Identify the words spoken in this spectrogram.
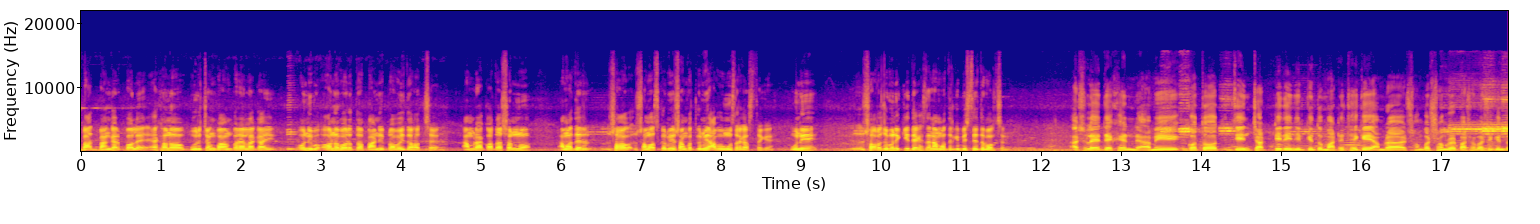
বাঁধ ভাঙ্গার ফলে এখনও বুড়িচং বাউনপাড়া এলাকায় অনি- অনবরত পানি প্রবাহিত হচ্ছে। আমরা কথা শুনব আমাদের সমাজকর্মী, সংবাদকর্মী আবু মুসার কাছ থেকে। উনি সরজমিনে কী দেখেছেন, আমাদেরকে বিস্তৃত বলছেন। আসলে দেখেন, আমি গত দিন চারটি দিন কিন্তু মাঠে থেকে আমরা সংবাদ সংগ্রহের পাশাপাশি কিন্তু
